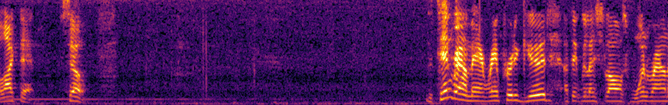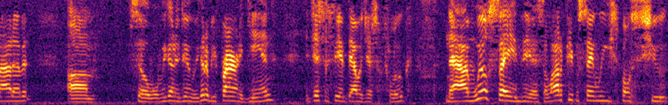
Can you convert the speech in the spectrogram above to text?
I like that. So, the 10 round mag ran pretty good. I think we just lost one round out of it. Um, so what we're gonna do, we're gonna be firing again just to see if that was just a fluke. Now I will say this, a lot of people say we're supposed to shoot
